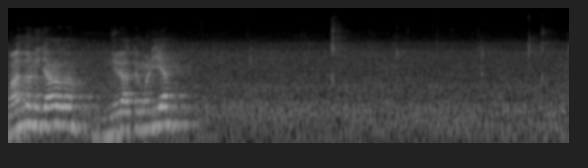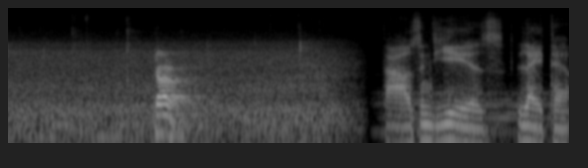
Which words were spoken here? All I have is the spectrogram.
વાંધો નહીં, ચાલો તો નિરાતે મળીએ. ચાલો thousand years later.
